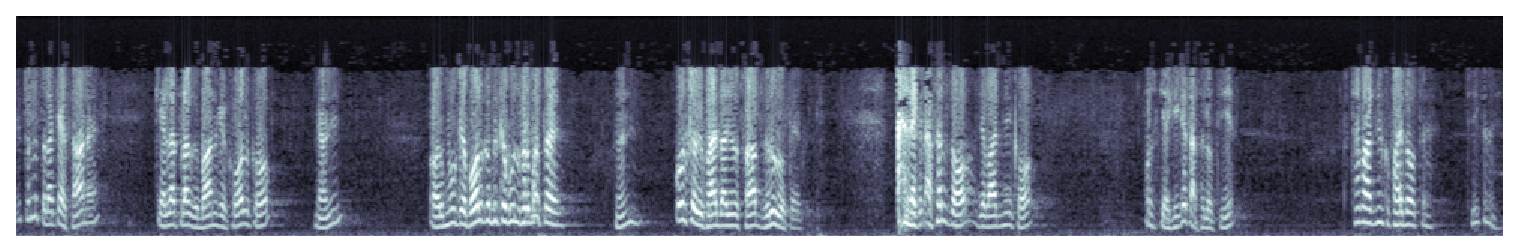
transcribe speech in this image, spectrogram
یہ تو اللہ تعالیٰ کا احسان ہے۔ کہ اللہ تعالیٰ زبان کے کال کو یعنی اور منہ کے بول کو بھی قبول فرماتا ہے یعنی، اس کا بھی فائدہ جو صاف ضرور ہوتا ہے۔ لیکن اصل تو جب آدمی کو اس کی حقیقت حاصل ہوتی ہے سب آدمی کو فائدہ ہوتا ہے، ٹھیک ہے نا؟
